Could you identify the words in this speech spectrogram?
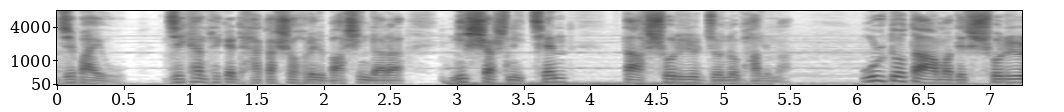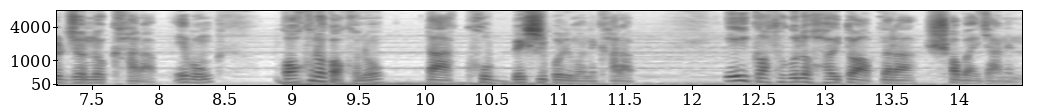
যে বায়ু, যেখান থেকে ঢাকা শহরের বাসিন্দারা নিঃশ্বাস নিচ্ছেন, তা শরীরের জন্য ভালো না। উল্টো তা আমাদের শরীরের জন্য খারাপ এবং কখনো কখনো তা খুব বেশি পরিমাণে খারাপ। এই কথাগুলো হয়তো আপনারা সবাই জানেন।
